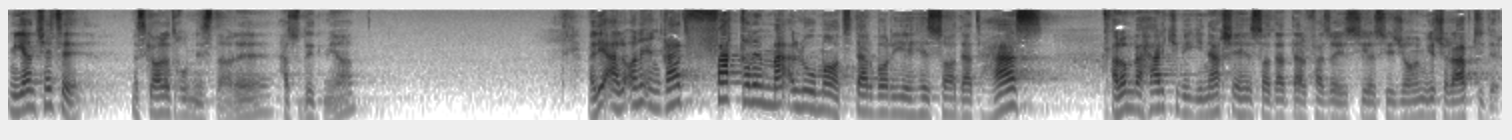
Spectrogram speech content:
میگن چته مثل که حالت خوب نیست داره حسودیت میاد ولی الان اینقدر فقر معلومات درباره حسادت هست. الان به هر کی بگی نقش حسادت در فضای سیاسی جامعه میگه چه ربطی داره؟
